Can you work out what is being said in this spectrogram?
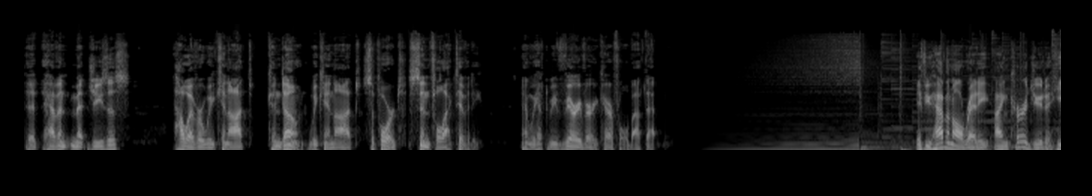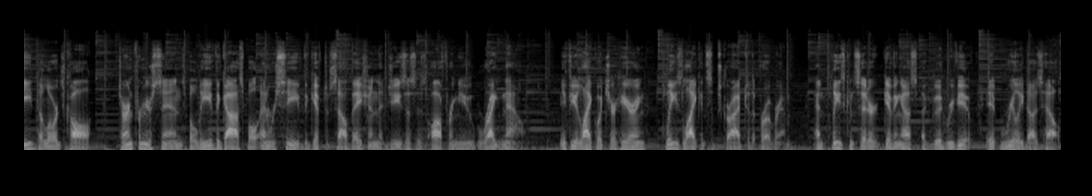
that haven't met Jesus. However, we cannot condone, we cannot support sinful activity. And we have to be very, very careful about that. If you haven't already, I encourage you to heed the Lord's call, turn from your sins, believe the gospel, and receive the gift of salvation that Jesus is offering you right now. If you like what you're hearing, please like and subscribe to the program. And please consider giving us a good review. It really does help.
